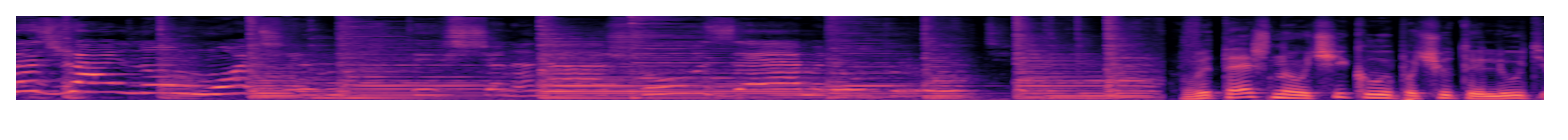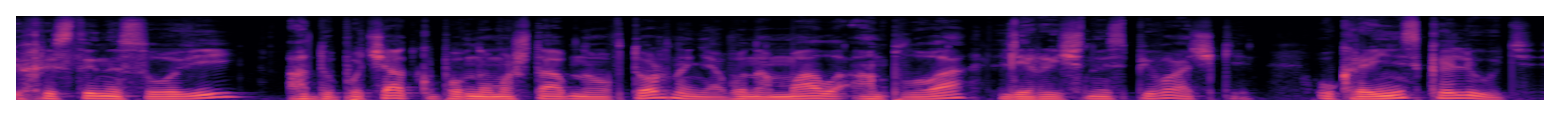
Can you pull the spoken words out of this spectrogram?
безжально мочим тих, що на нашу землю пруть. Ви теж не очікували почути лють Христини Соловій, а до початку повномасштабного вторгнення вона мала амплуа ліричної співачки. Українська лють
